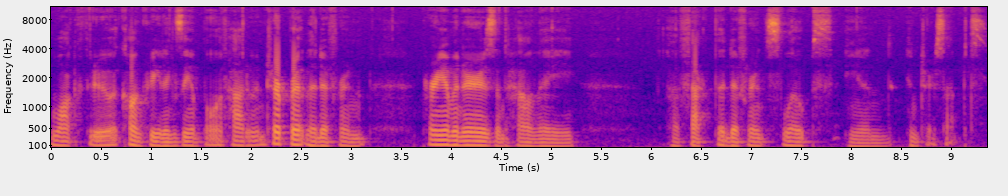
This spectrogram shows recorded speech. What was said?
walk through a concrete example of how to interpret the different parameters and how they affect the different slopes and intercepts.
